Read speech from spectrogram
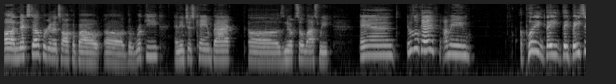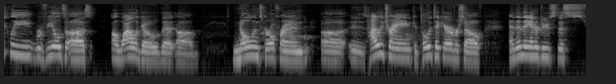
Uh, next up, we're going to talk about uh, the rookie, and it just came back. Uh, it was a new episode last week, and it was okay. I mean, putting they they basically revealed to us a while ago that um, Nolan's girlfriend uh, is highly trained, can totally take care of herself, and then they introduced this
